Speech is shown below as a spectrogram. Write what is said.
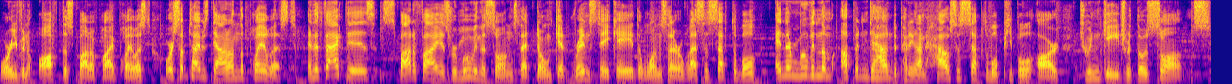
or even off the Spotify playlist, or sometimes down on the playlist. And the fact is, Spotify is removing the songs that don't get rinsed, aka the ones that are less susceptible, and they're moving them up and down depending on how susceptible people are to engage with those songs.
